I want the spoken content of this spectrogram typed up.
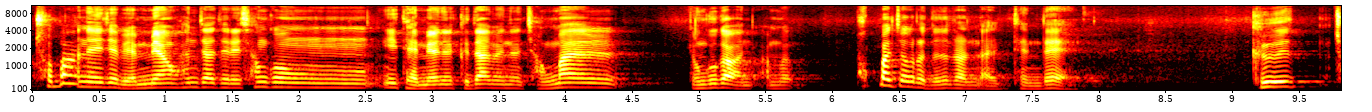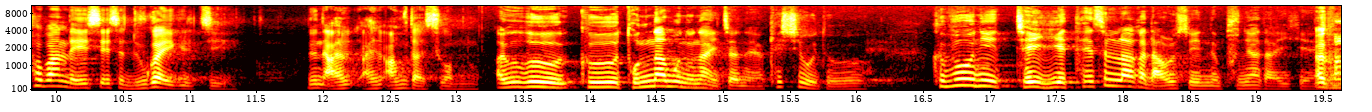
초반에 이제 몇 명 환자들이 성공이 되면은 그 다음에는 정말 연구가 아마 폭발적으로 늘어날 텐데 그 초반 레이스에서 누가 이길지는 아, 아- 아무도 알 수가 없는. 아이고 그그 돈나무 누나 있잖아요. 캐시우드. 그분이 제 2의 테슬라가 나올 수 있는 분야다 이게. 아, 그 분-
